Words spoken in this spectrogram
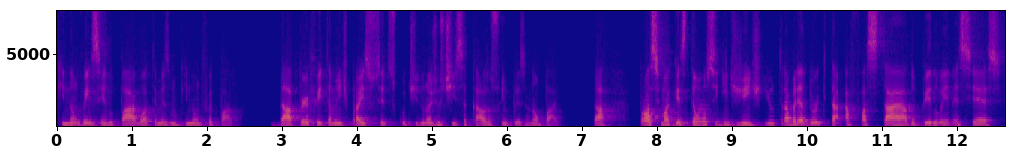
que não vem sendo pago ou até mesmo que não foi pago. dá perfeitamente para isso ser discutido na justiça, caso a sua empresa não pague, tá? Próxima questão é o seguinte, gente, e o trabalhador que está afastado pelo INSS?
